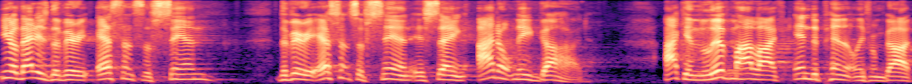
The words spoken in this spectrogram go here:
You know, that is the very essence of sin. The very essence of sin is saying, I don't need God. I can live my life independently from God.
